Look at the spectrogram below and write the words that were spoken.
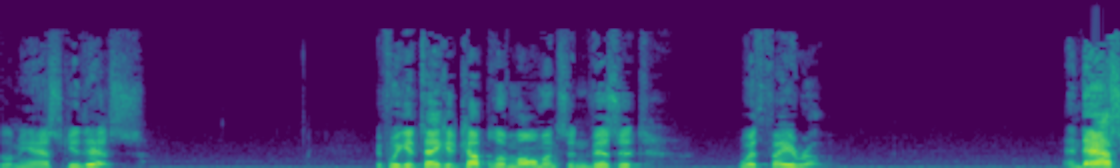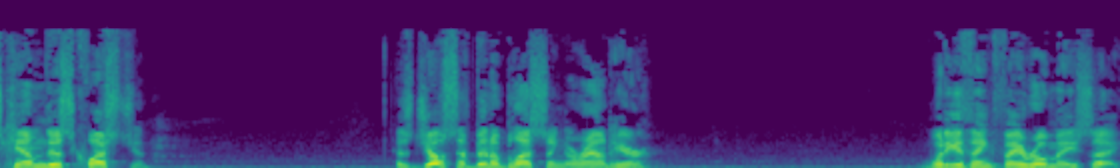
So let me ask you this. If we could take a couple of moments and visit with Pharaoh and ask him this question Has Joseph been a blessing around here? What do you think Pharaoh may say?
